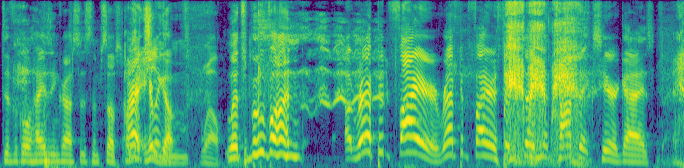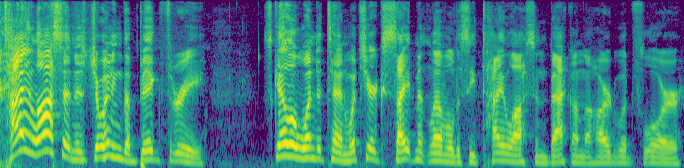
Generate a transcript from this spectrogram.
difficult housing crisis themselves. All right, here we go. well- let's move on. Uh, rapid fire, rapid fire. Third segment topics here, guys. Ty Lawson is joining the Big Three. Scale of one to ten. What's your excitement level to see Ty Lawson back on the hardwood floor?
